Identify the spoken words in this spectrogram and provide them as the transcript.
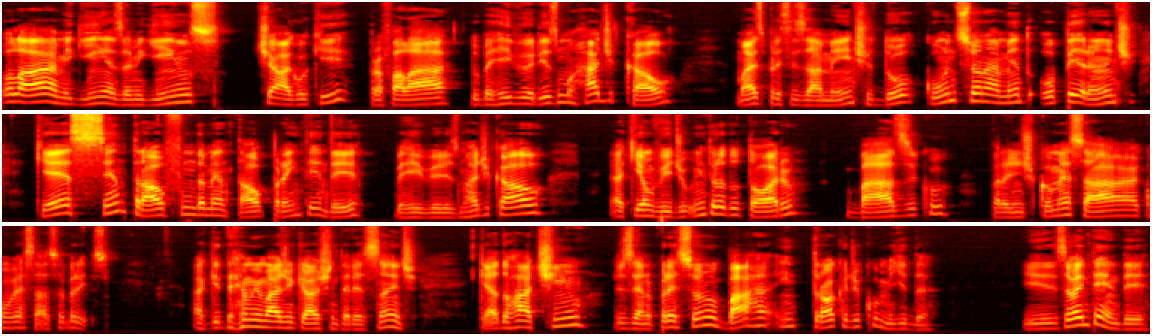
Olá, amiguinhas, amiguinhos. Thiago aqui para falar do behaviorismo radical, mais precisamente do condicionamento operante, que é central, fundamental para entender behaviorismo radical. Aqui é um vídeo introdutório, básico, para a gente começar a conversar sobre isso. Aqui tem uma imagem que eu acho interessante, que é a do ratinho dizendo pressiona barra em troca de comida. E você vai entender,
